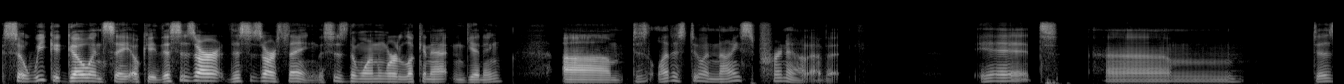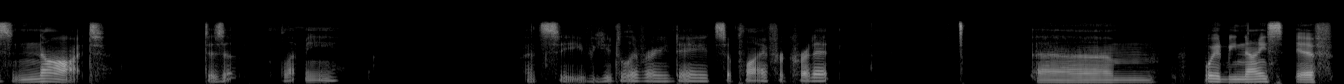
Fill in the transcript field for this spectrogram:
so we could go and say, okay, this is our this is our thing. This is the one we're looking at and getting. Um, does it let us do a nice printout of it? It um, does not. Does it let me? Let's see, view delivery date, supply for credit. Um, boy, it'd be nice if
